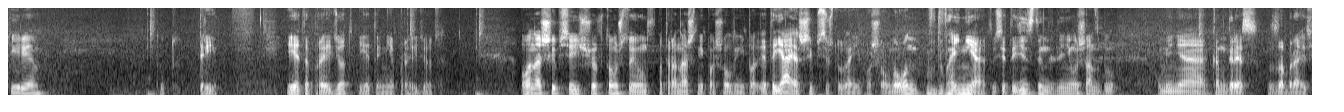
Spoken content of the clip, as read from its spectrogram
4, тут 3. И это пройдет, и это не пройдет. Он ошибся еще в том, что он в патронаж не пошел и не по... Это я ошибся, что туда не пошел, но он вдвойне. То есть это единственный для него шанс был у меня Конгресс забрать.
